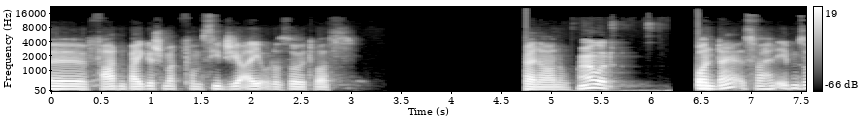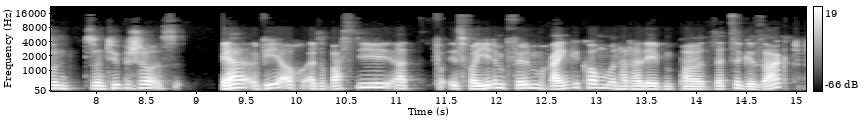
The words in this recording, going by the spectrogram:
äh, Fadenbeigeschmack vom CGI oder so etwas. Keine Ahnung. Na gut. Und naja, es war halt eben so ein, so ein typischer, ja, wie auch, also Basti hat, ist vor jedem Film reingekommen und hat halt eben ein paar Sätze gesagt.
